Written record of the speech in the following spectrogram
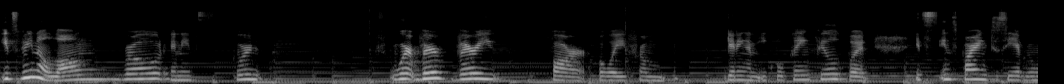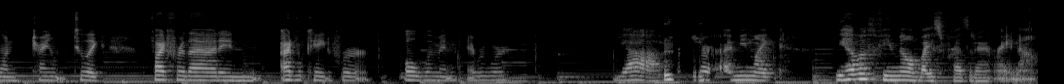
it's been a long road and it's we're we're very very far away from getting an equal playing field but it's inspiring to see everyone trying to like fight for that and advocate for all women everywhere. Yeah, sure. I mean, like, we have a female vice president right now.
